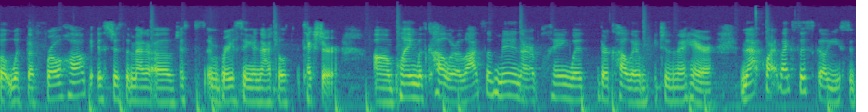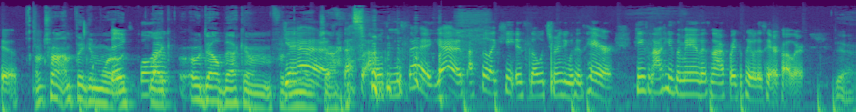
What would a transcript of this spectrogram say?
But with the fro hawk, it's just a matter of just embracing your natural texture, um, playing with color. Lots of men are playing with their color and bleaching their hair. Not quite like Sisqó used to do. I'm trying. I'm thinking more Think o- like Odell Beckham for Yes, the New York Giants. that's what I was gonna say. Yes, I feel like he is so trendy with his hair. He's not. He's a man that's not afraid to play with his hair color. yeah,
